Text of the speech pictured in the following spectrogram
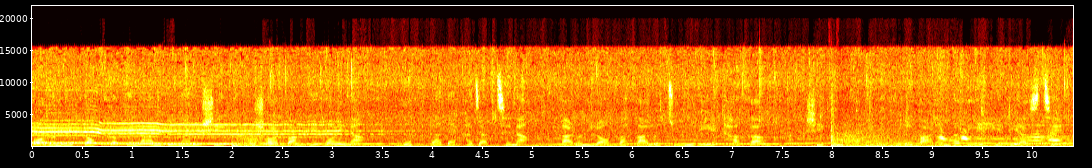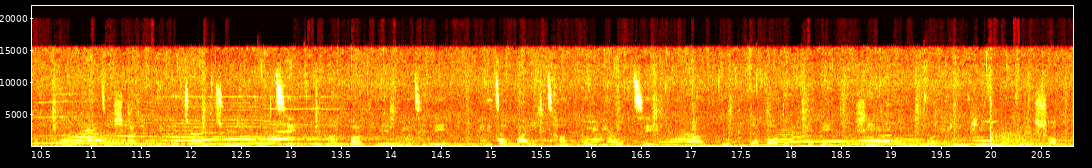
পরনে টকটকে লাল বেনারসি, সর্বাঙ্গে গয়না। মুখটা দেখা যাচ্ছে না কারণ লম্বা কালো চুল দিয়ে ঢাকা। সে খুব ধীরে বারান্দা দিয়ে হেঁটে আসছে। তার ভেজা শাড়ি থেকে জল চুইয়ে পড়ছে আর পাথরের মেঝেতে ভেজা পায়ের ছাপ তৈরি হচ্ছে আর প্রতিটা পদক্ষেপে সেই ভয়ঙ্কর রিং রিং নুপুরের শব্দ।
